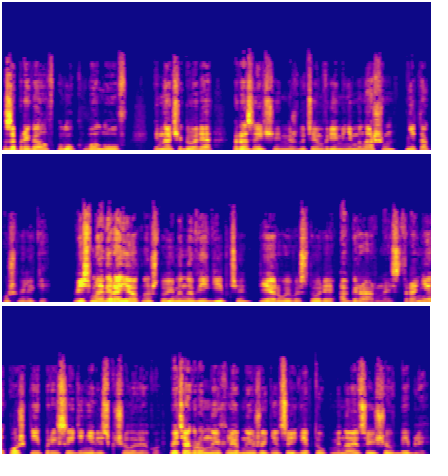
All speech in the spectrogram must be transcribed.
запрягал в плуг валов. Иначе говоря, различия между тем временем и нашим не так уж велики. Весьма вероятно, что именно в Египте, первой в истории аграрной стране, кошки и присоединились к человеку, ведь огромные хлебные житницы Египта упоминаются еще в Библии.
